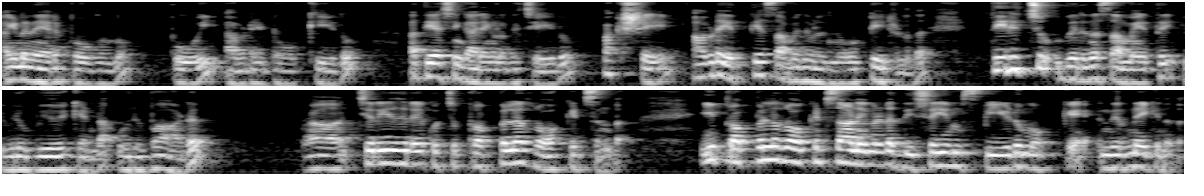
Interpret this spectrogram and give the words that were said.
അങ്ങനെ നേരെ പോകുന്നു പോയി അവിടെ ഡോക്ക് ചെയ്തു അത്യാവശ്യം കാര്യങ്ങളൊക്കെ ചെയ്തു. പക്ഷേ അവിടെ എത്തിയ സമയത്ത് ഇവർ നോട്ട് ചെയ്തിട്ടുള്ളത് തിരിച്ചു വരുന്ന സമയത്ത് ഇവർ ഉപയോഗിക്കേണ്ട ഒരുപാട് ചെറിയ ചെറിയ കൊച്ച് പ്രൊപ്പലർ റോക്കറ്റ്സ് ഉണ്ട്. ഈ പ്രൊപ്പലർ റോക്കറ്റ്സ് ആണ് ഇവരുടെ ദിശയും സ്പീഡും ഒക്കെ നിർണയിക്കുന്നത്.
